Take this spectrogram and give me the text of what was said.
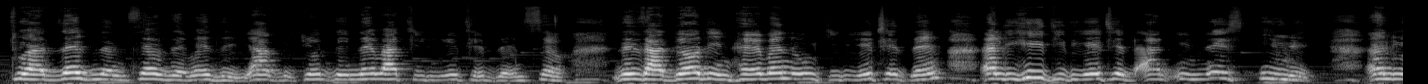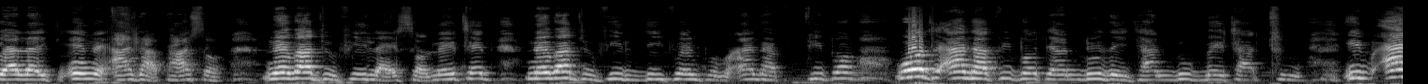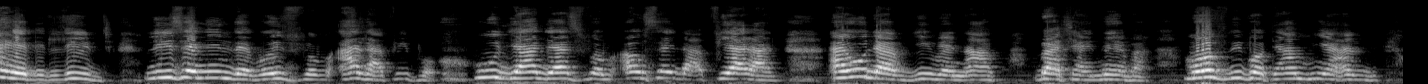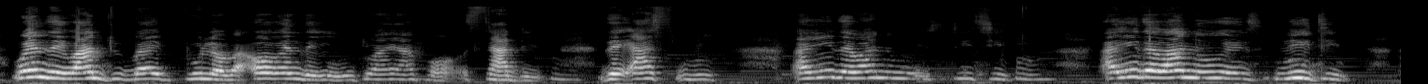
to accept themselves the way they are because they never created themselves. There's a God in heaven who created them and he created an in his image and you are like any other person. Never to feel isolated, never to feel different from other people. What other people can do, they can do better too. If I had lived listening the voice from other people who judge us from outside appearance, I would have given up, but I never. Most people come here and when they want to buy pullover or when they inquire for studies, mm. they ask me, are you the one who is teaching? Mm. Are you the one who is knitting?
